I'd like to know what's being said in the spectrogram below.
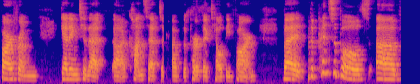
far from getting to that uh, concept of, of, the perfect healthy farm. But the principles of,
